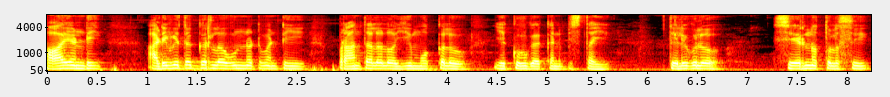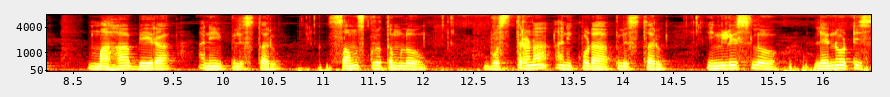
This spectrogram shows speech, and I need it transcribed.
హాయ్ అండి. అడవి దగ్గరలో ఉన్నటువంటి ప్రాంతాలలో ఈ మొక్కలు ఎక్కువగా కనిపిస్తాయి. తెలుగులో శీర్ణ తులసి మహాబీర అని పిలుస్తారు. సంస్కృతంలో బుస్త్రణ అని కూడా పిలుస్తారు. ఇంగ్లీష్లో లెనోటిస్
